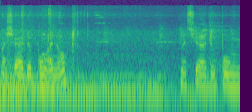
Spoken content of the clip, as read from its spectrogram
Masyado pong ano, masyado pong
